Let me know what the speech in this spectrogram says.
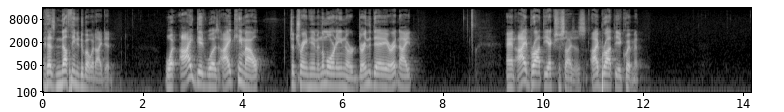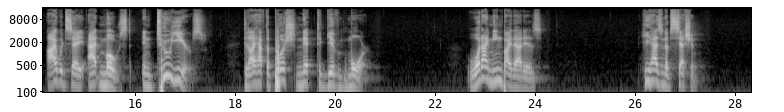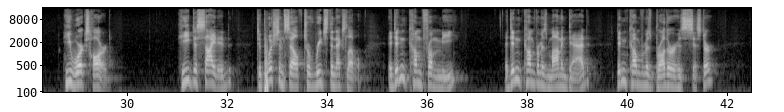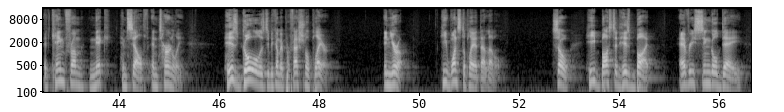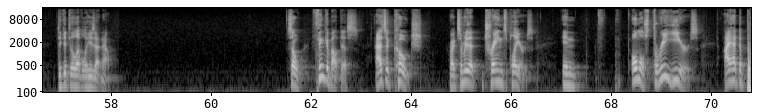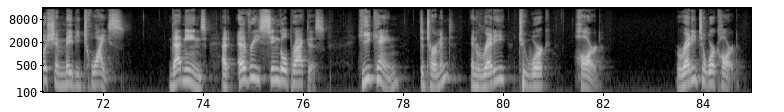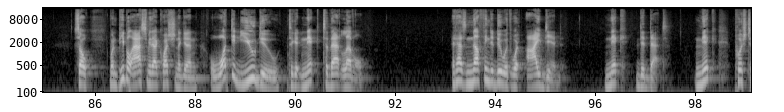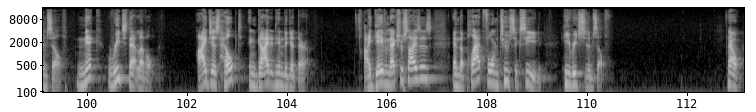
It has nothing to do about what I did. What I did was I came out to train him in the morning or during the day or at night. And I brought the exercises, I brought the equipment. I would say at most in two years did I have to push Nik to give more. What I mean by that is he has an obsession. He works hard. He decided to push himself to reach the next level. It didn't come from me. It didn't come from his mom and dad. Didn't come from his brother or his sister. It came from Nik himself internally. His goal is to become a professional player in Europe. He wants to play at that level. So he busted his butt every single day to get to the level he's at now. So think about this. As a coach, right? Somebody that trains players. In almost three years, I had to push him maybe twice. That means at every single practice, he came determined and ready to work hard. Ready to work hard. So, when people ask me that question again, what did you do to get Nik to that level? It has nothing to do with what I did. Nik did that. Nik pushed himself. Nik reached that level. I just helped and guided him to get there. I gave him exercises and the platform to succeed. He reached it himself. Now,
